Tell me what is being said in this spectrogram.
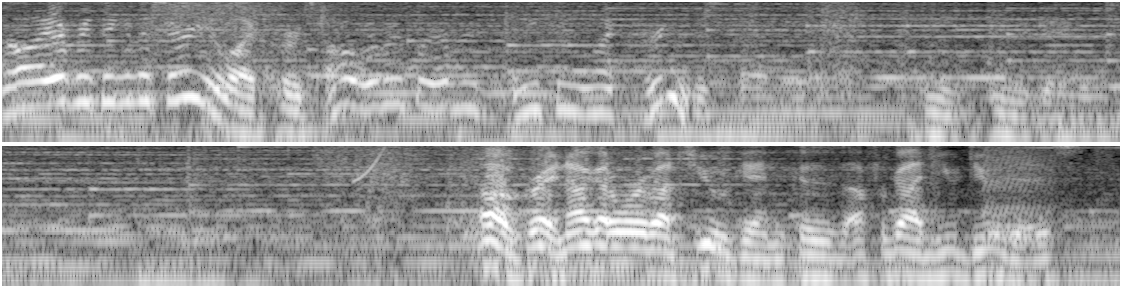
Uh, everything in this area like hurts. I don't remember every, anything like hurting this bad in the, in the game. Oh great, now I gotta worry about you again, because I forgot you do this.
